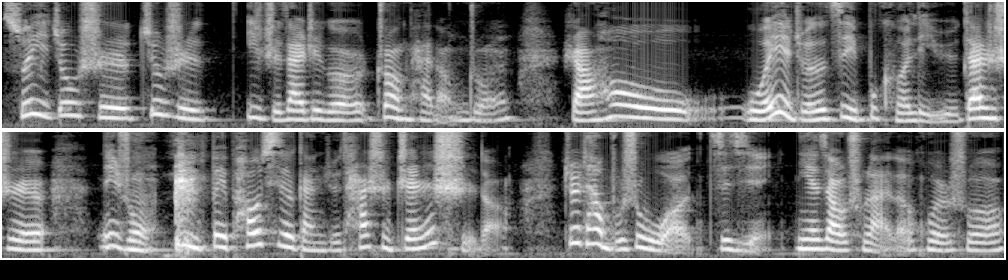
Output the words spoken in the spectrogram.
所以就是就是。一直在这个状态当中，然后我也觉得自己不可理喻，但是那种 被抛弃的感觉它是真实的，就是它不是我自己捏造出来的，或者说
